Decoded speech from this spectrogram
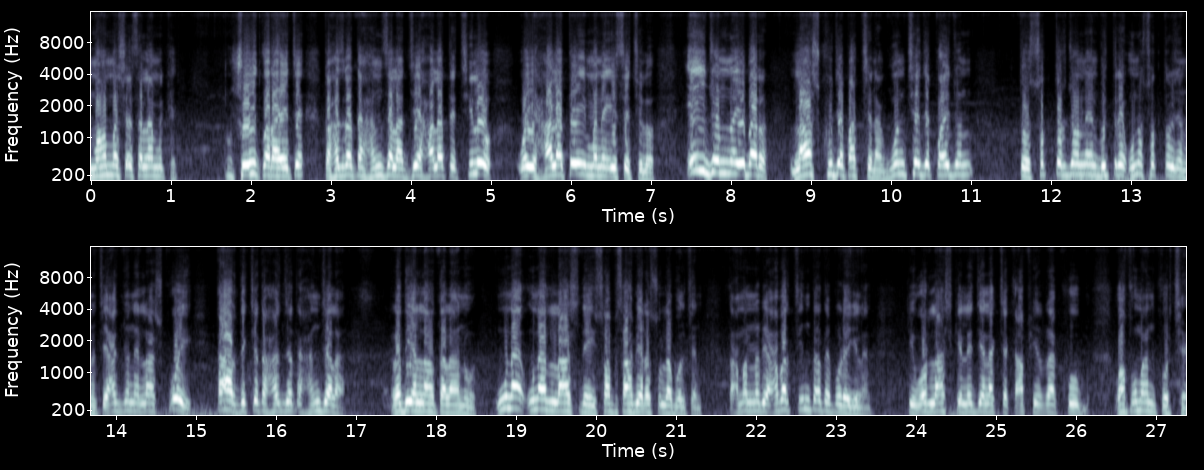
মোহাম্মদ সাল্লামকে শহীদ করা হয়েছে, তো হজরতে হানজালা যে হালাতে ছিল, ওই হালাতেই মানে এসেছিল। এই জন্য এবার লাশ খুঁজে পাচ্ছে না। গুনছে যে কয়জন তো সত্তর জনের ভিতরে উনসত্তর জন হচ্ছে। একজনের লাশ কই? কার? দেখছে তো হজরতে হানজালা রদি আল্লাহ তালানু উনা উনার লাশ নেই, সব সাহাবিয়া রাসুল্লাহ বলছেন। তো আমার নবী আবার চিন্তাতে পড়ে গেলেন কি ওর লাশ লাশকে লেজে লাগছে, কাফিররা খুব অপমান করছে।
